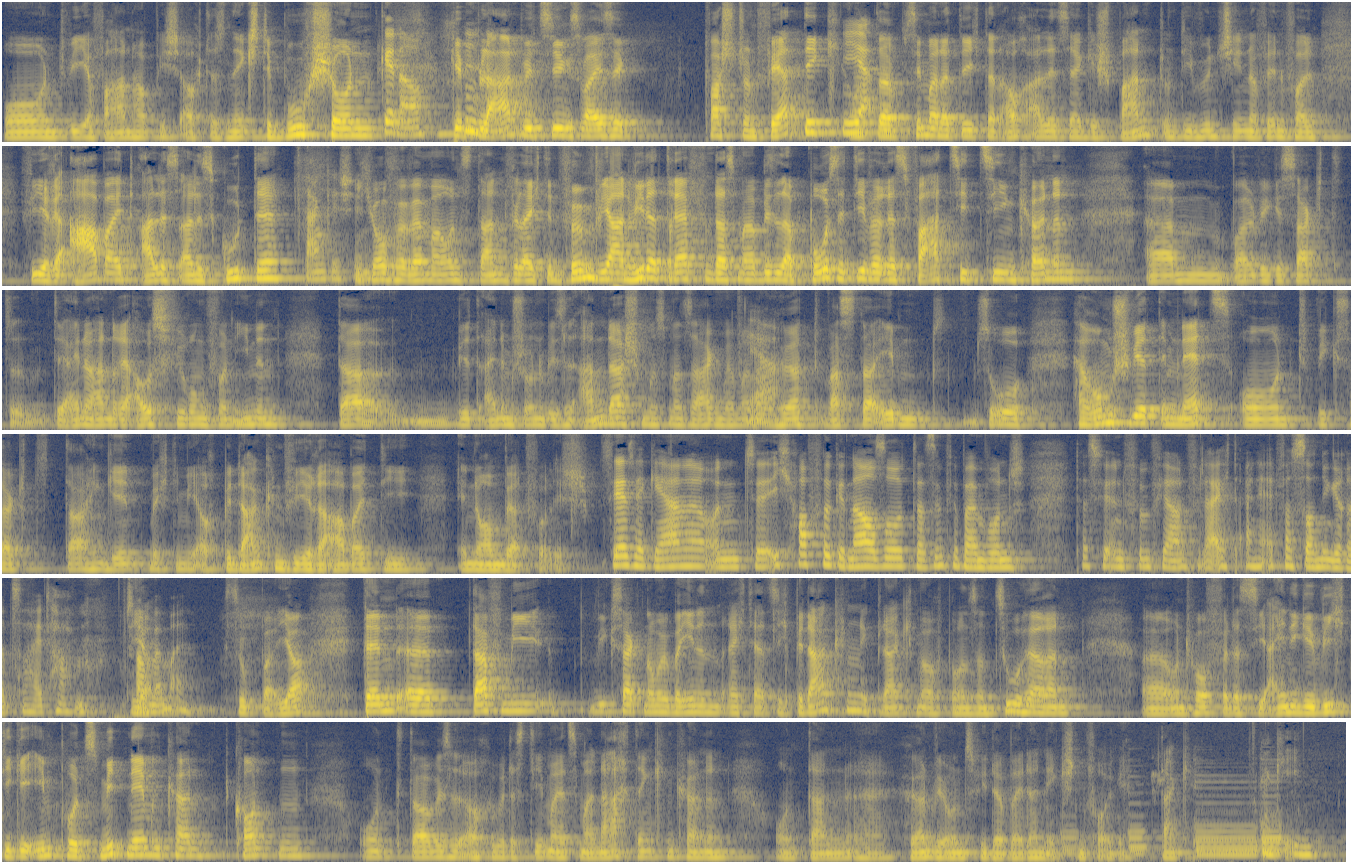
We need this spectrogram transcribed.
Und wie ich erfahren habe, ist auch das nächste Buch schon genau. geplant, beziehungsweise fast schon fertig. Ja. Und da sind wir natürlich dann auch alle sehr gespannt und ich wünsche Ihnen auf jeden Fall für Ihre Arbeit alles, alles Gute. Dankeschön. Ich hoffe, wenn wir uns dann vielleicht in fünf Jahren wieder treffen, dass wir ein bisschen ein positiveres Fazit ziehen können. Ähm, weil, wie gesagt, die eine oder andere Ausführung von Ihnen da wird einem schon ein bisschen anders, muss man sagen, wenn man ja. hört, was da eben so herumschwirrt im Netz. Und wie gesagt, dahingehend möchte ich mich auch bedanken für Ihre Arbeit, die enorm wertvoll ist. Sehr, sehr gerne. Und äh, ich hoffe genauso, da sind wir beim Wunsch, dass wir in fünf Jahren vielleicht eine etwas sonnigere Zeit haben. Schauen ja, wir mal. Super, ja. Denn äh, darf mich, wie gesagt, nochmal bei Ihnen recht herzlich bedanken. Ich bedanke mich auch bei unseren Zuhörern äh, und hoffe, dass Sie einige wichtige Inputs mitnehmen können, konnten und da ein bisschen auch über das Thema jetzt mal nachdenken können. Und dann äh, hören wir uns wieder bei der nächsten Folge. Danke. Danke Ihnen.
